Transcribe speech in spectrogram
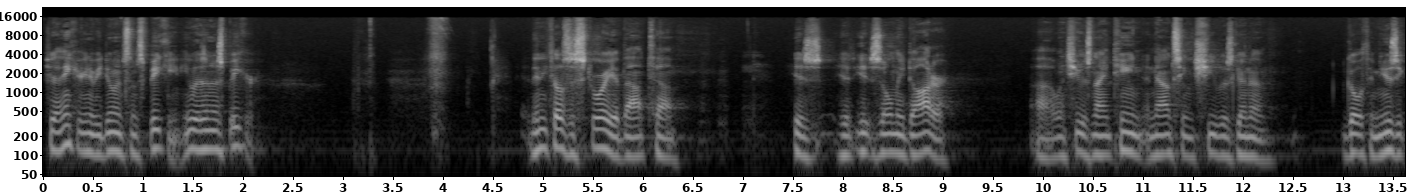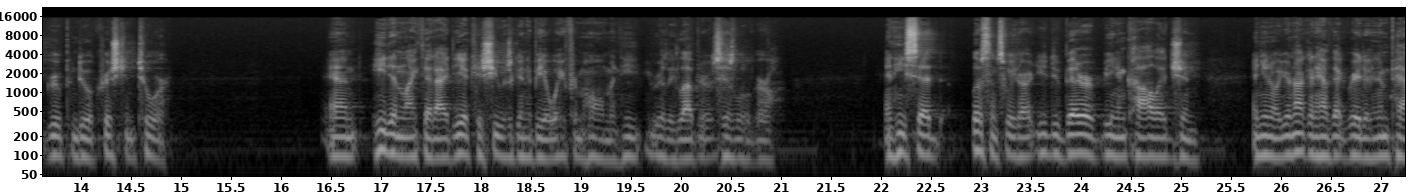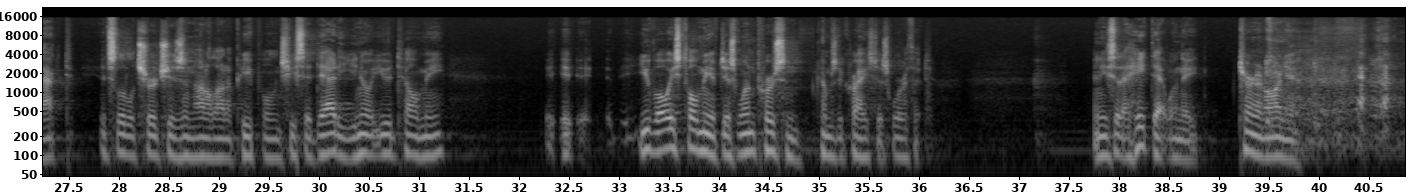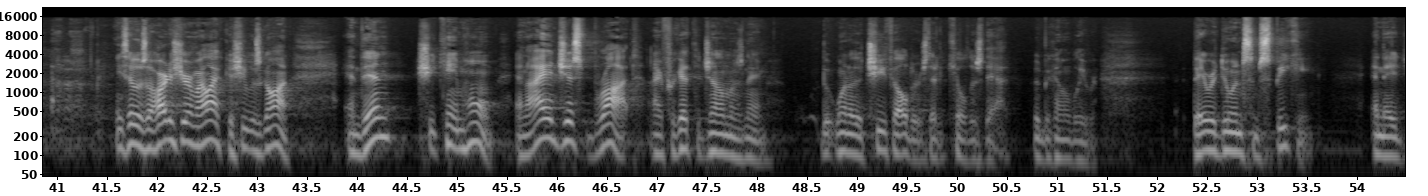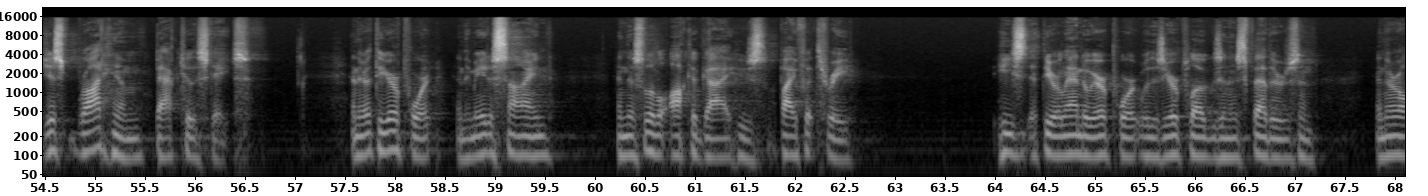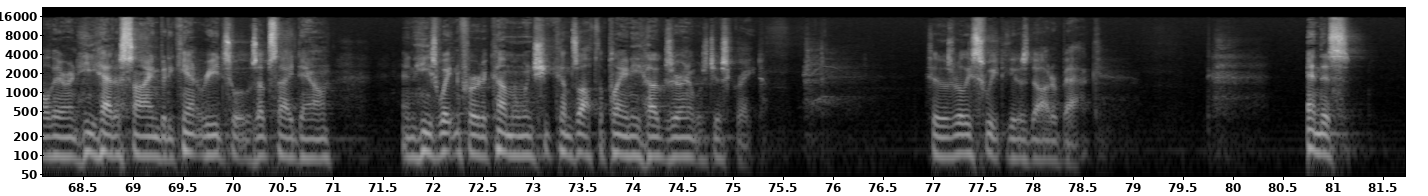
She said, I think you're going to be doing some speaking. He wasn't a speaker. Then he tells a story about uh, his, his, his, only daughter, uh, when she was 19, announcing she was going to go with a music group and do a Christian tour. And he didn't like that idea because she was going to be away from home, and he really loved her. It was his little girl. And he said, Listen, sweetheart, you do better being in college, and, and you know, you're not going to have that great of an impact. It's little churches and not a lot of people. And she said, Daddy, you know what you would tell me? It, it, you've always told me if just one person comes to Christ, it's worth it. And he said, I hate that when they turn it on you. he said, It was the hardest year of my life because she was gone. And then she came home, and I had just brought, I forget the gentleman's name, one of the chief elders that had killed his dad, who had become a believer. They were doing some speaking, and they just brought him back to the States. And they're at the airport, and they made a sign, and this little Auca guy who's five foot three, he's at the Orlando airport with his earplugs and his feathers, and, and they're all there. And he had a sign, but he can't read, so it was upside down. And he's waiting for her to come, and when she comes off the plane, he hugs her, and it was just great. So it was really sweet to get his daughter back. And this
